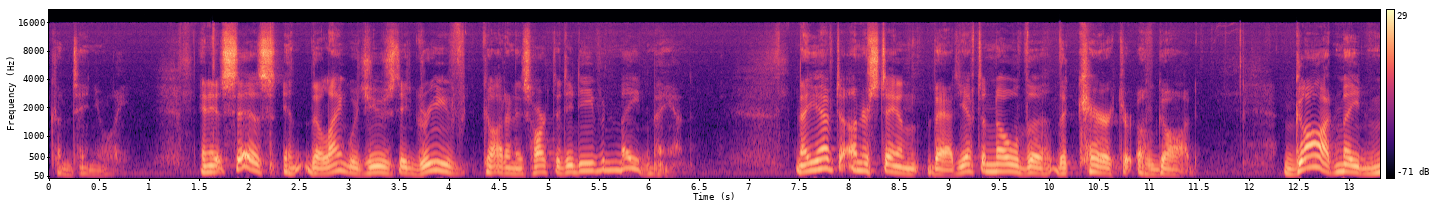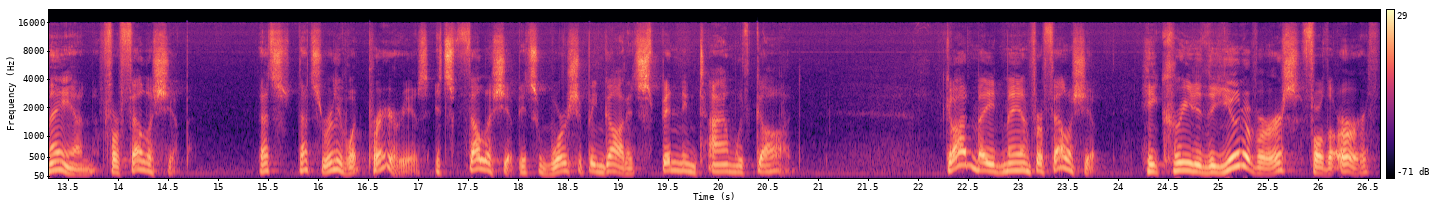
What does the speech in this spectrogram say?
continually. And it says in the language used, it grieved God in his heart that he'd even made man. Now you have to understand that. You have to know the, the character of God. God made man for fellowship. That's, that's really what prayer is. It's fellowship, it's worshiping God, it's spending time with God. God made man for fellowship. He created the universe for the earth,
